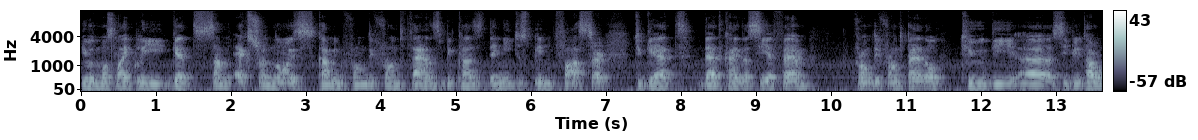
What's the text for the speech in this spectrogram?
you would most likely get some extra noise coming from the front fans because they need to spin faster to get that kind of CFM from the front panel to the uh, CPU tower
